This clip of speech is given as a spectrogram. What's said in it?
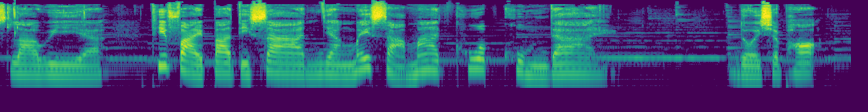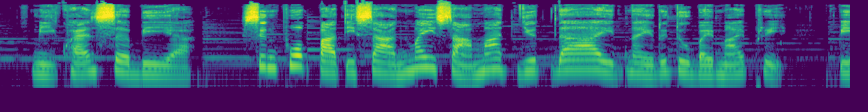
สลาเวีย ที่ฝ่ายปาติซานยังไม่สามารถควบคุมได้ โดยเฉพาะมีแคว้นเซอร์เบีย ซึ่งพวกปาติซานไม่สามารถยึดได้ในฤดูใบไม้ผลิปี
